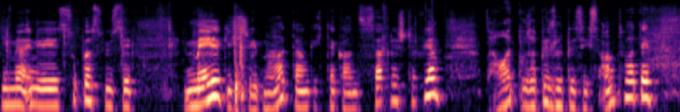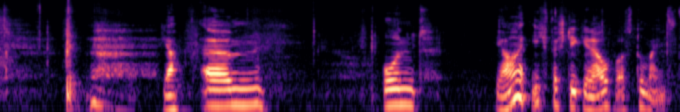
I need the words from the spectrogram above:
die mir eine super süße Mail geschrieben hat. Danke ich dir ganz sakrisch dafür. Dauert bloß ein bisschen, bis ich es antworte. Ja, ähm, und ja, ich verstehe genau, was du meinst.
